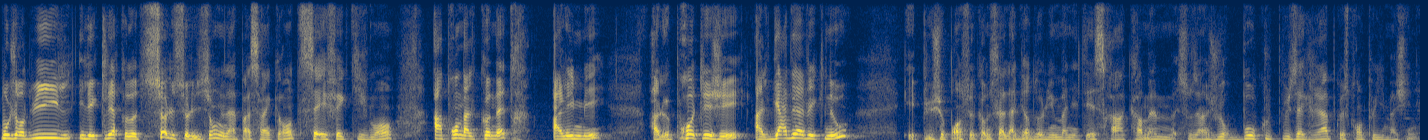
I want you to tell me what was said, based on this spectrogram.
aujourd'hui, il est clair que notre seule solution, il n'y en a pas 50, c'est effectivement apprendre à le connaître, à l'aimer, à le protéger, à le garder avec nous. Et puis je pense que comme ça, l'avenir de l'humanité sera quand même sous un jour beaucoup plus agréable que ce qu'on peut imaginer.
